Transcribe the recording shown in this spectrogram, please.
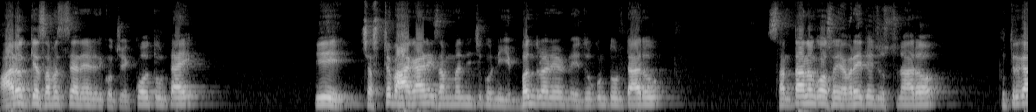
ఆరోగ్య సమస్య అనేది కొంచెం ఎక్కువ అవుతుంటాయి ఈ చెస్ట్ భాగానికి సంబంధించి కొన్ని ఇబ్బందులు అనేవి ఎదుర్కొంటూ ఉంటారు. సంతానం కోసం ఎవరైతే చూస్తున్నారో పుత్రికా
